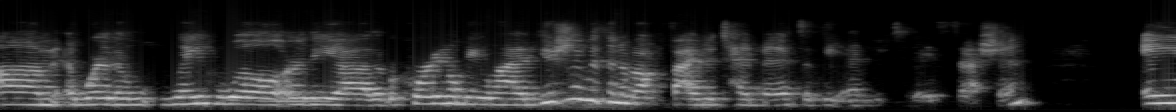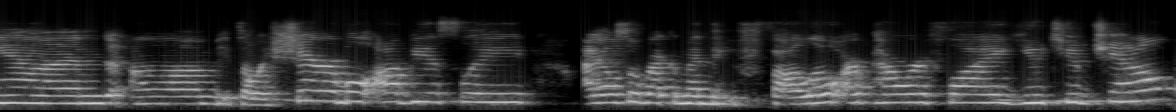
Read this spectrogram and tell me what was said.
um, where the link will, or the, uh, the recording will be live, usually within about five to 10 minutes of the end of today's session. And um, it's always shareable, obviously. I also recommend that you follow our Power to Fly YouTube channel,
